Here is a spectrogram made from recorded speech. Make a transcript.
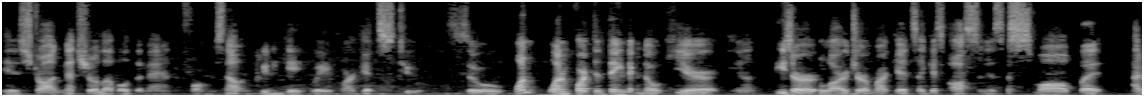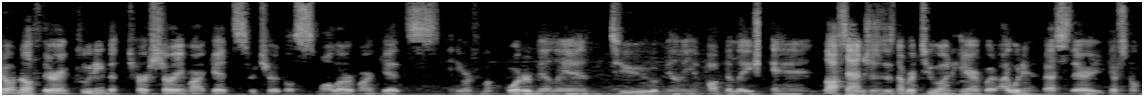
is strong metro level demand performance, now including gateway markets too. So one one important thing to note here, you know, these are larger markets. I guess Austin is small, but I don't know if they're including the tertiary markets, which are those smaller markets, anywhere from a quarter million to a million population. And Los Angeles is number two on here, but I wouldn't invest there. There's no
